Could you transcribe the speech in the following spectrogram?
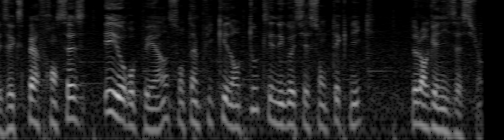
Les experts français et européens sont impliqués dans toutes les négociations techniques de l'organisation.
